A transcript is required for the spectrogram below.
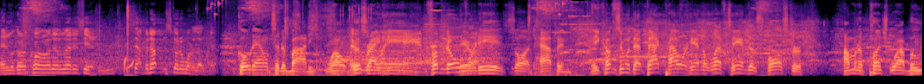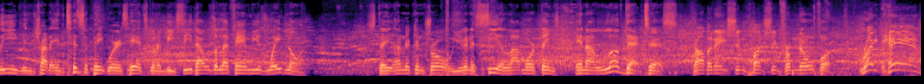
and we're going to call on them let us in. Step it up, let's go to work. Go down to the body. Wow, good There's a right, right hand. hand from Nova. There it is. Saw it happen. He comes in with that back power hand. The left hand does Foster. I'm going to punch where I believe and try to anticipate where his head's going to be. See, that was the left hand we was waiting on. Stay under control. You're going to see a lot more things, and I love that test. Combination punching from Nova. Right hand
